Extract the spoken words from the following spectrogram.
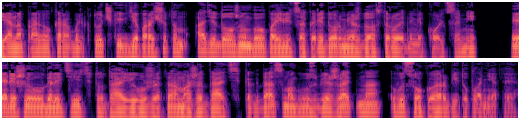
Я направил корабль к точке, где по расчетам Ади должен был появиться коридор между астероидными кольцами я решил долететь туда и уже там ожидать, когда смогу сбежать на высокую орбиту планеты.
